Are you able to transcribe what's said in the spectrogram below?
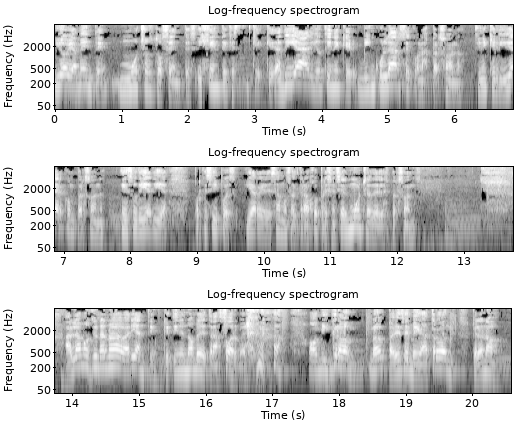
Y obviamente muchos docentes y gente que, a diario tiene que vincularse con las personas, tiene que lidiar con personas en su día a día, porque sí, pues ya regresamos al trabajo presencial muchas de las personas. Hablamos de una nueva variante que tiene nombre de Transformer, Omicron, ¿no? Parece Megatron, pero no.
